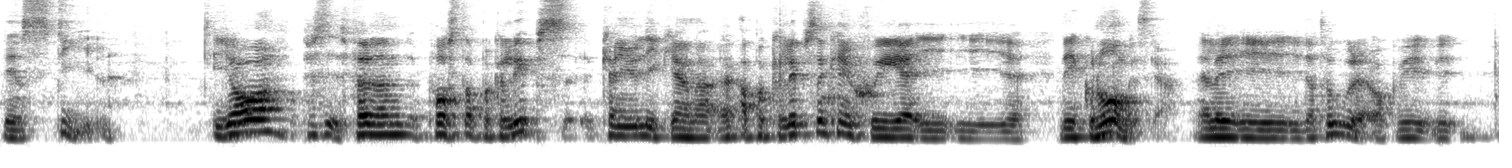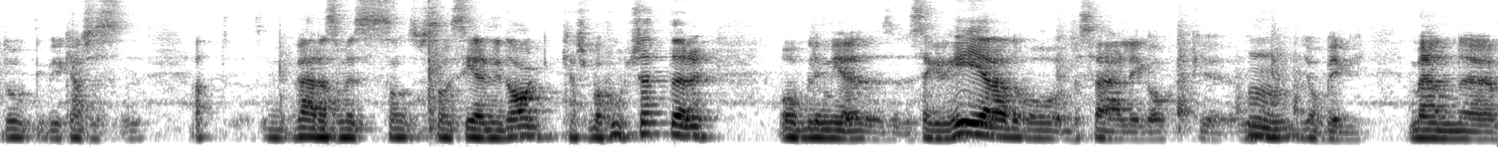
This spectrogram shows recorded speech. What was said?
det är en stil. Ja, precis. För en postapokalyps kan ju lika gärna... Apokalypsen kan ju ske i, i det ekonomiska. Eller i, i datorer. Och vi, vi, då, vi kanske... Att världen som vi, som, som vi ser den idag kanske bara fortsätter och blir mer segregerad och besvärlig och eh, Mm. jobbig. Men eh,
